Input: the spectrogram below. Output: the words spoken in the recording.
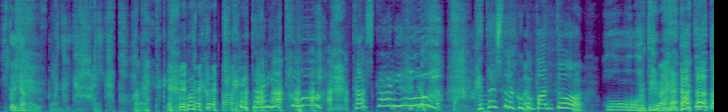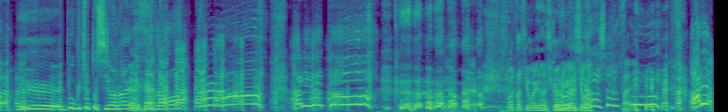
人じゃないですか。ありがとう。分かってくれてありがとう。助かるよ下手したらここパンと「ほう」って「あとあとえー僕ちょっと知らないですけど。ありがとう。今年もよろしくお願いします。はい。あれあ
